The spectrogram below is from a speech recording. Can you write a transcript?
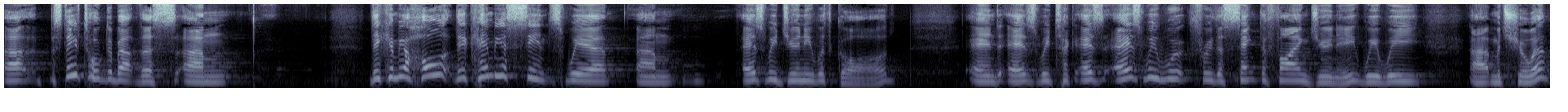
uh, Steve talked about this. Um, there can be a whole, there can be a sense where, um, as we journey with God, and as we t- as as we work through the sanctifying journey, where we uh, mature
